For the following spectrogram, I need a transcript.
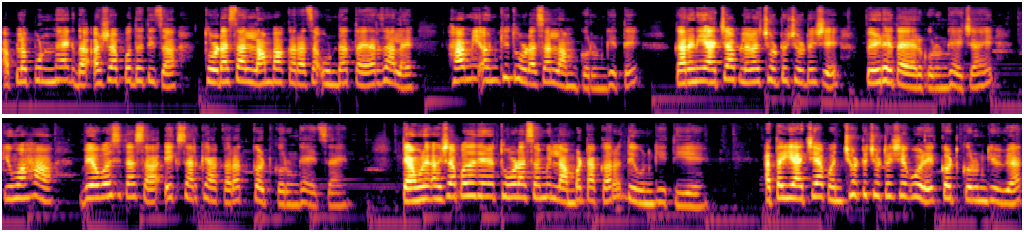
आपला पुन्हा एकदा अशा पद्धतीचा थोडासा लांब आकाराचा उंडा तयार झालाय. हा मी आणखी थोडासा लांब करून घेते. कारण याचे आपल्याला छोटे छोटेसे पेढे तयार करून घ्यायचे आहे किंवा हा व्यवस्थित असा एकसारख्या आकारात कट करून घ्यायचा आहे. त्यामुळे अशा पद्धतीने थोडासा मी लांबट आकार देऊन घेते आता याचे आपण छोटे छोटेसे गोळे कट करून घेऊयात.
